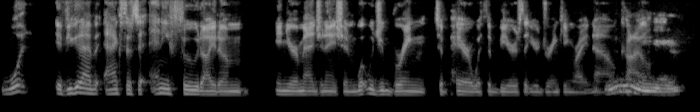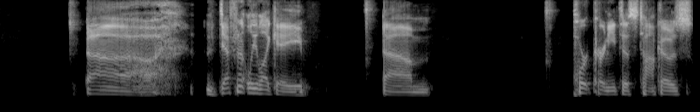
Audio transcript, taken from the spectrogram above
What if you could have access to any food item in your imagination? What would you bring to pair with the beers that you're drinking right now, mm. Kyle? Uh, definitely like a um pork carnitas tacos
